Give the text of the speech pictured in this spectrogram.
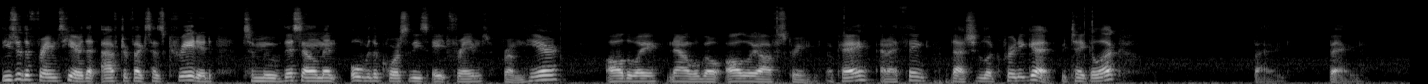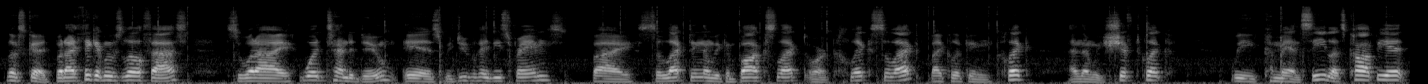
these are the frames here that After Effects has created to move this element over the course of these eight frames from here all the way, now we'll go all the way off screen, okay? And I think that should look pretty good. We take a look, bang, bang. Looks good, but I think it moves a little fast, so what I would tend to do is we duplicate these frames by selecting them. We can box select or click select by clicking click, and then we shift click. We command C, let's copy it,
